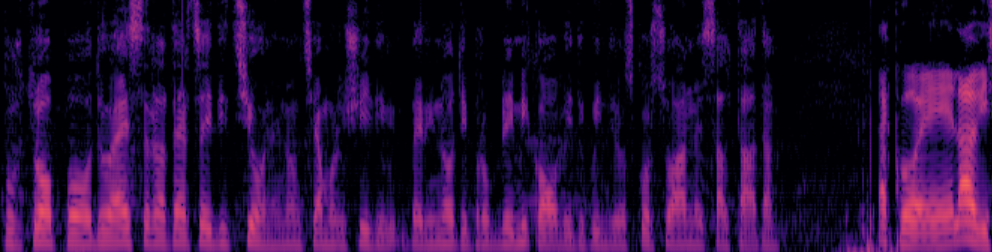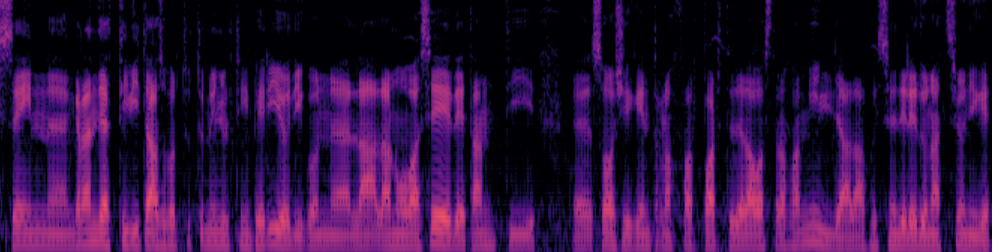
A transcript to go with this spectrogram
Purtroppo doveva essere la terza edizione, non siamo riusciti per i noti problemi Covid, quindi lo scorso anno è saltata. Ecco, l'Avis è in grande attività, soprattutto negli ultimi periodi, con la, la nuova sede, tanti eh, soci che entrano a far parte della vostra famiglia, la questione delle donazioni che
